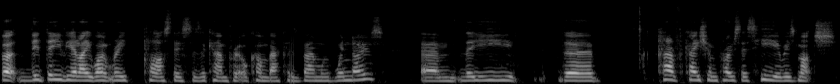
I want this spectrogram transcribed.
but the DVLA won't reclass this as a camper. It will come back as van with windows. um, the the clarification process here is much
